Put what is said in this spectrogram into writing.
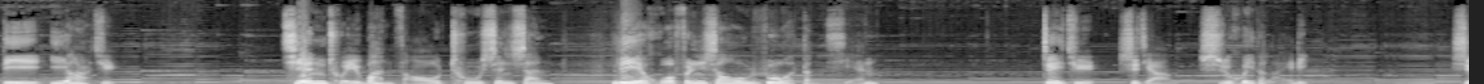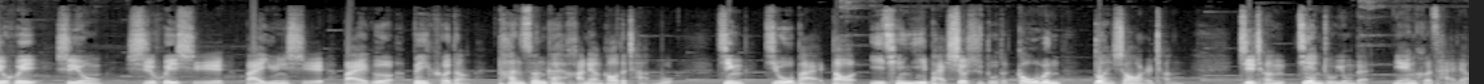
第一二句：“千锤万凿出深山。”烈火焚烧若等闲。这句是讲石灰的来历。石灰是用石灰石、白云石、白垩、贝壳等碳酸钙含量高的产物，经九百到一千一百摄氏度的高温煅烧而成，制成建筑用的粘合材料。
